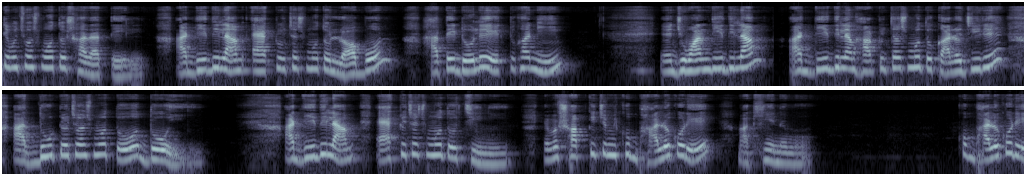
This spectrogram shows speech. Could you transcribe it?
টেবিল চামচ মতো সাদা তেল আর দিয়ে দিলাম এক টেবিল চামচ মতো লবণ। হাতে ডলে একটুখানি জোয়ান দিয়ে দিলাম। আর দিয়ে দিলাম হাফ টেবিল চামচ মতো কালো জিরে আর দু টেবিল চামচ মতো দই। আর দিয়ে দিলাম এক টেবিল চামচ মতো চিনি। এবার সব কিছু আমি খুব ভালো করে মাখিয়ে নেব। খুব ভালো করে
